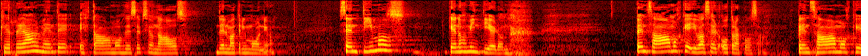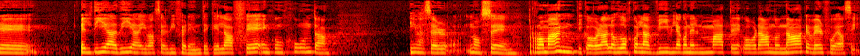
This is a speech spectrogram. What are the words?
que realmente estábamos decepcionados del matrimonio. Sentimos que nos mintieron. Pensábamos que iba a ser otra cosa. Pensábamos que el día a día iba a ser diferente, que la fe en conjunta iba a ser, no sé, romántico, ¿verdad? Los dos con la Biblia, con el mate, orando, nada que ver fue así.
